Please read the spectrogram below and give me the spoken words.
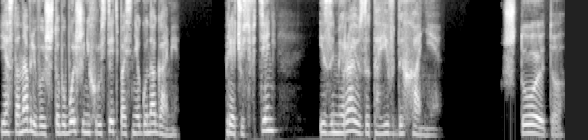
и останавливаюсь, чтобы больше не хрустеть по снегу ногами. Прячусь в тень и замираю, затаив дыхание. «Что это?»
